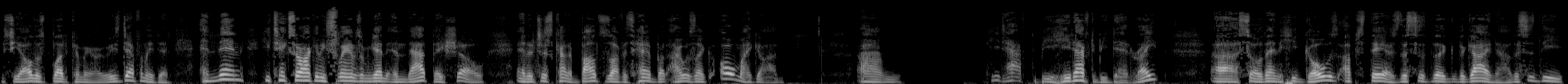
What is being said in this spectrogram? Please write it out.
You see all this blood coming out. He's definitely dead. And then he takes the rock and he slams him again. And that they show. And it just kind of bounces off his head. But I was like, oh my God. Um, he'd have to be he'd have to be dead, right? Uh, so then he goes upstairs. This is the the guy now. This is the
